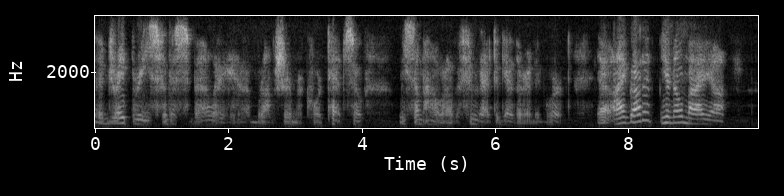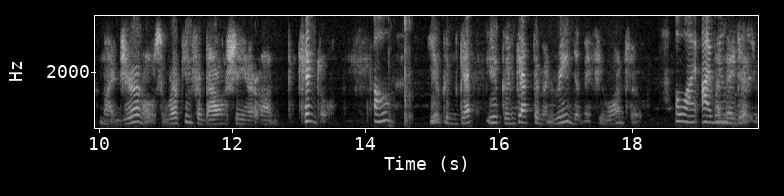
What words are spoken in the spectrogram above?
uh, draperies for this ballet, uh, Brahms-Schoenberg Quartet." So we somehow or other threw that together, and it worked. Yeah, I got it. You know, my uh, my journals working for Balanchine are on Kindle. Oh, You can get you can get them and read them if you want to. oh, I, I And will. they de-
